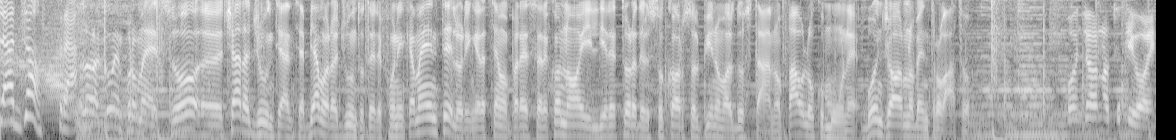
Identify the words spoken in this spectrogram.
La giostra. Allora, come promesso, eh, ci ha raggiunti, anzi abbiamo raggiunto telefonicamente, lo ringraziamo per essere con noi, il direttore del soccorso alpino valdostano, Paolo Comune. Buongiorno, ben trovato. Buongiorno a tutti voi.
